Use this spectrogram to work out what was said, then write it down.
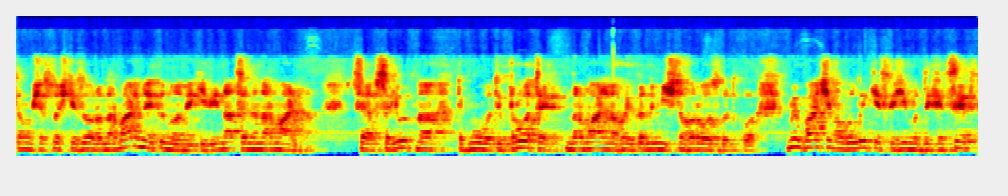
тому що з точки зору нормальної економіки, війна це ненормально. Це абсолютно так мовити проти нормального економічного розвитку. Ми бачимо великий, скажімо, дефіцит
